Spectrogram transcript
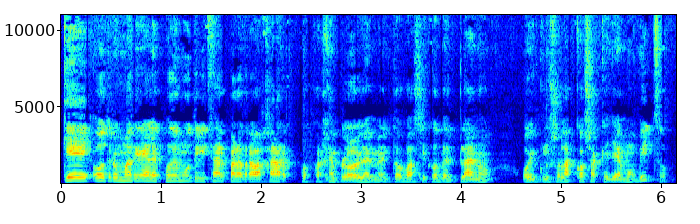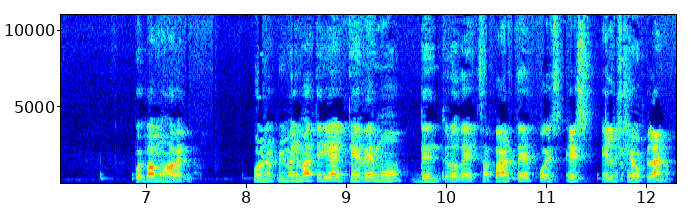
¿qué otros materiales podemos utilizar para trabajar, pues por ejemplo, los elementos básicos del plano o incluso las cosas que ya hemos visto? Pues vamos a verlo. Bueno, el primer material que vemos dentro de esta parte pues es el geoplano,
